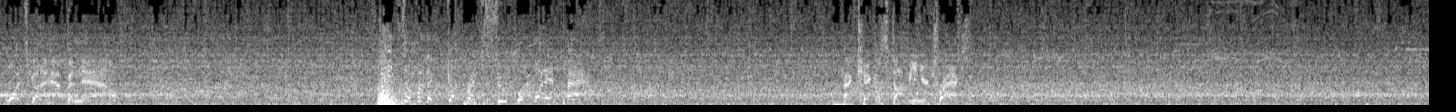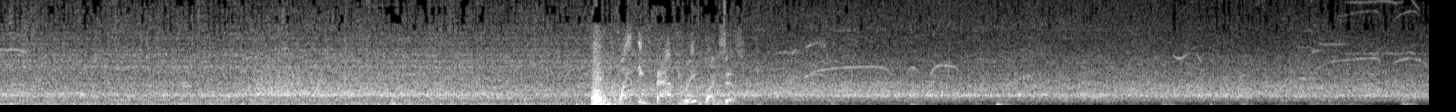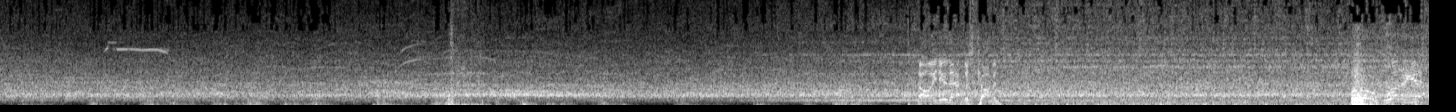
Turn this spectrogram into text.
What's going to happen now? Hits him with a gut-wrench suplex. What impact? That kick will stop you in your tracks. Lightning fast reflexes.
